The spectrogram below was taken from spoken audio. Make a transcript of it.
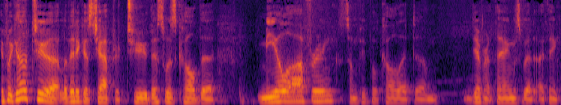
If we go to uh, Leviticus chapter 2, this was called the meal offering. Some people call it um, different things, but I think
